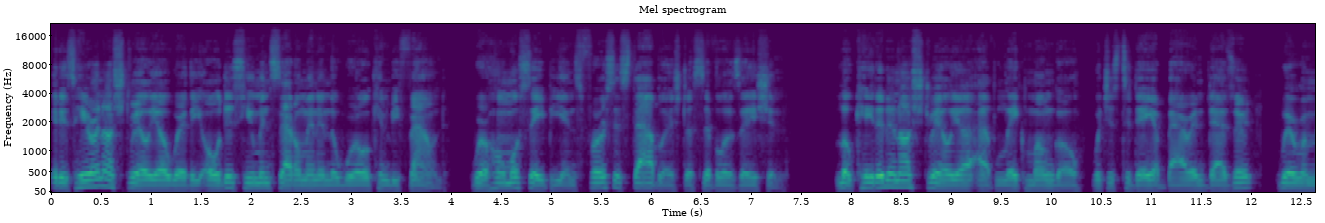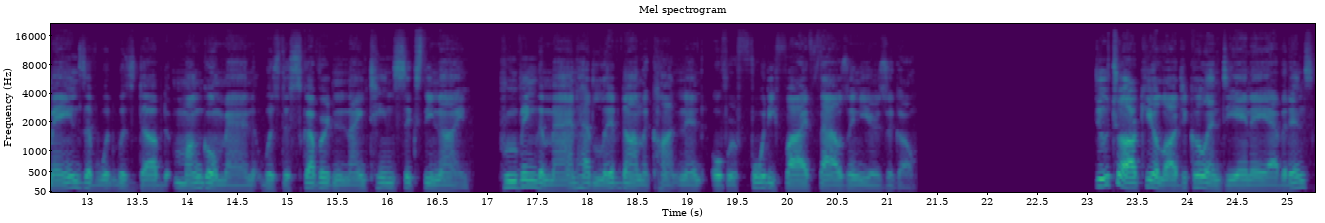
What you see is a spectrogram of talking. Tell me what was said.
It is here in Australia where the oldest human settlement in the world can be found, where Homo sapiens first established a civilization. Located in Australia at Lake Mungo, which is today a barren desert, where remains of what was dubbed Mungo Man was discovered in 1969, proving the man had lived on the continent over 45,000 years ago. Due to archaeological and DNA evidence,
